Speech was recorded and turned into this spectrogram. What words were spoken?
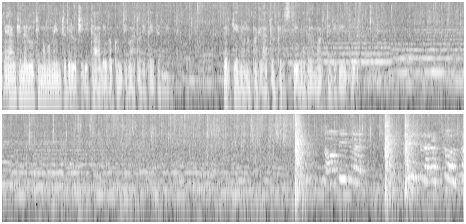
E anche nell'ultimo momento di lucidità avevo continuato a ripetermi. Perché non ho parlato a Cristina della morte di Winkler? Hitler! Hitler, ascolta,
